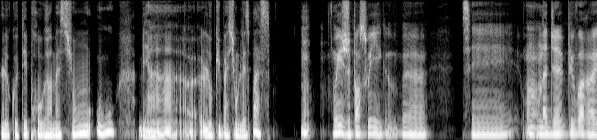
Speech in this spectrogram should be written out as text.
le côté programmation ou bien euh, l'occupation de l'espace? Oui, je pense oui. Euh, c'est, on, on a déjà pu voir euh,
